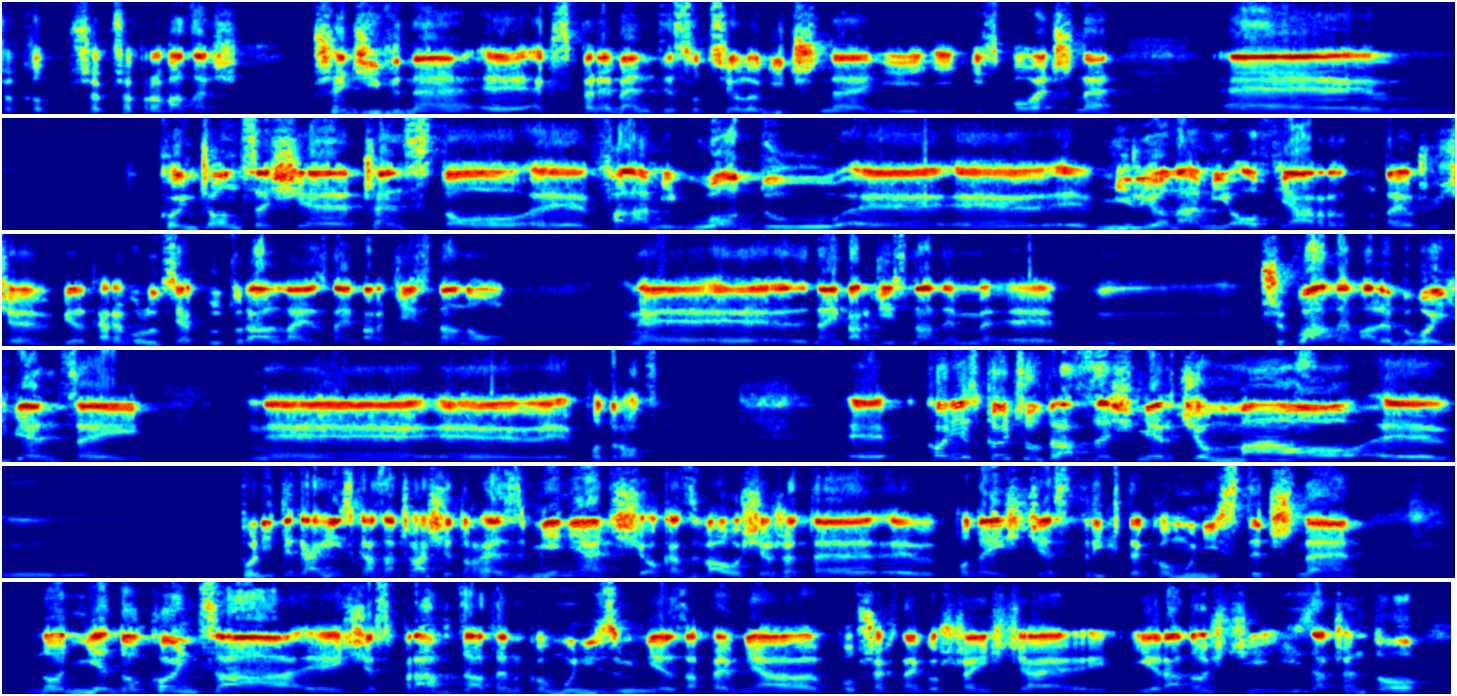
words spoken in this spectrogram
przeprowadzać przedziwne eksperymenty socjologiczne i, i, i społeczne kończące się często falami głodu, milionami ofiar. Tutaj oczywiście wielka rewolucja kulturalna jest najbardziej znaną, najbardziej znanym mm, przykładem, ale było ich więcej po drodze. Koniec końców wraz ze śmiercią Mao polityka chińska zaczęła się trochę zmieniać. Okazywało się, że te podejście stricte komunistyczne no nie do końca się sprawdza, ten komunizm nie zapewnia powszechnego szczęścia i radości i zaczęto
